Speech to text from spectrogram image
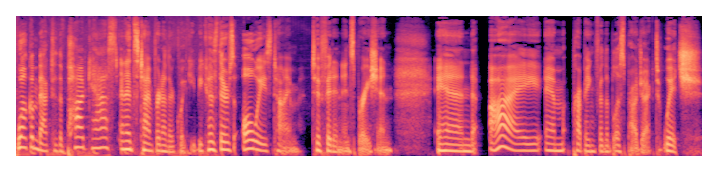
Welcome back to the podcast. And it's time for another quickie because there's always time to fit in inspiration. And I am prepping for the Bliss Project, which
